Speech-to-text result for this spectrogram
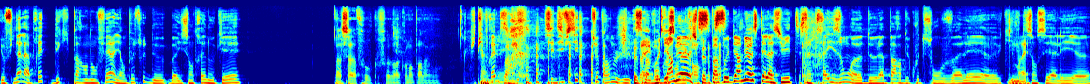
Et au final, après, dès qu'il part en enfer, il y a un peu ce truc de, bah, il s'entraîne, ok. Ah ça, faut, faudra qu'on en parle un moment. Puis après, mais- c'est- difficile. Tu vois, par exemple, Je peux pas vous dire mieux, je peux pas vous dire mieux, c'était la suite. sa trahison euh, de la part du coup de son valet euh, qui Ouais. était censé aller. euh,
